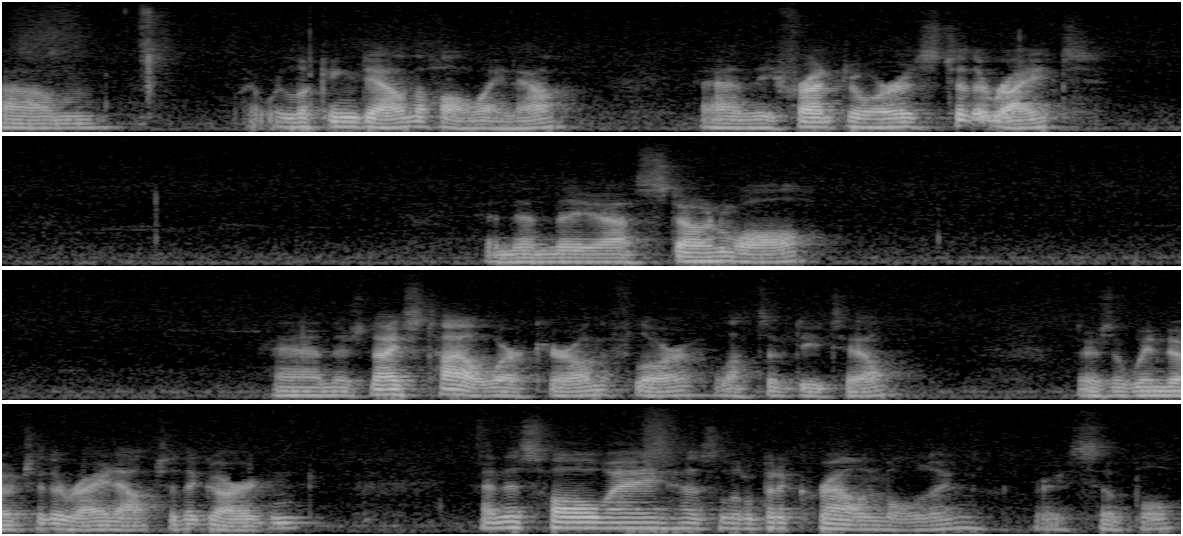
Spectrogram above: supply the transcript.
Um, we're looking down the hallway now and the front door is to the right and then the uh, stone wall And there's nice tile work here on the floor, lots of detail. There's a window to the right out to the garden. And this hallway has a little bit of crown molding, very simple,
